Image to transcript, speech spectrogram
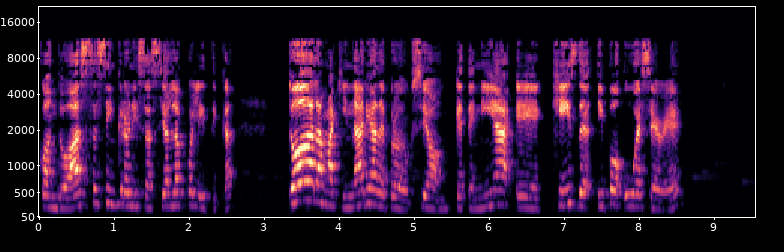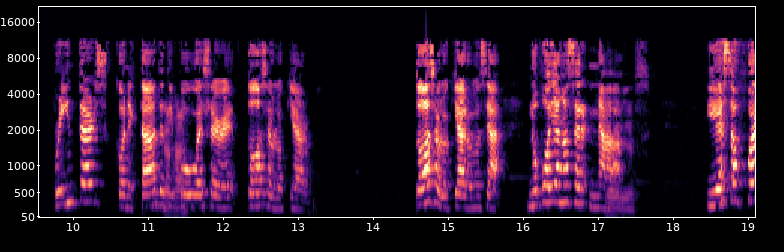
cuando hace sincronización la política, toda la maquinaria de producción que tenía eh, keys de tipo USB, printers conectadas de tipo USB, todas se bloquearon. Todas se bloquearon, o sea, no podían hacer nada. y eso fue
